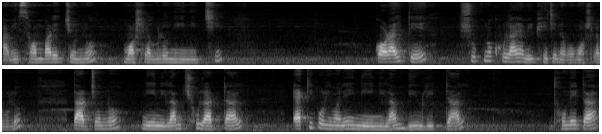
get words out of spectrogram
আমি সোমবারের জন্য মশলাগুলো নিয়ে নিচ্ছি। কড়াইতে শুকনো খোলায় আমি ভেজে নেব মশলাগুলো। তার জন্য নিয়ে নিলাম ছোলার ডাল। একই পরিমাণে নিয়ে নিলাম বিউলির ডাল। ধনেটা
